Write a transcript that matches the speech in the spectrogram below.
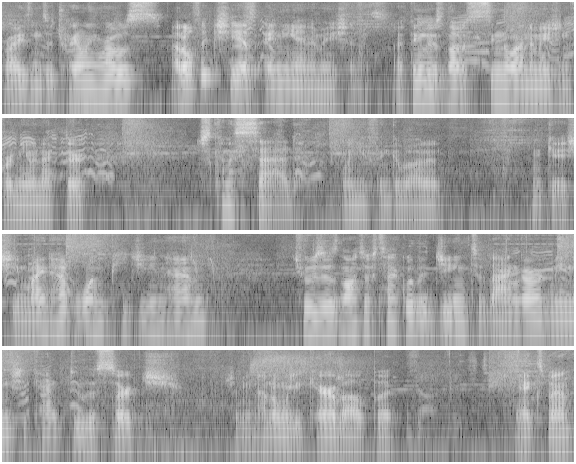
rising to Trailing Rose. I don't think she has any animations. I think there's not a single animation for Neo Nectar. Just kind of sad when you think about it. Okay, she might have one PG in hand. Chooses not to attack with a Gene to Vanguard, meaning she can't do the search. Which, I mean, I don't really care about, but... X-Men.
